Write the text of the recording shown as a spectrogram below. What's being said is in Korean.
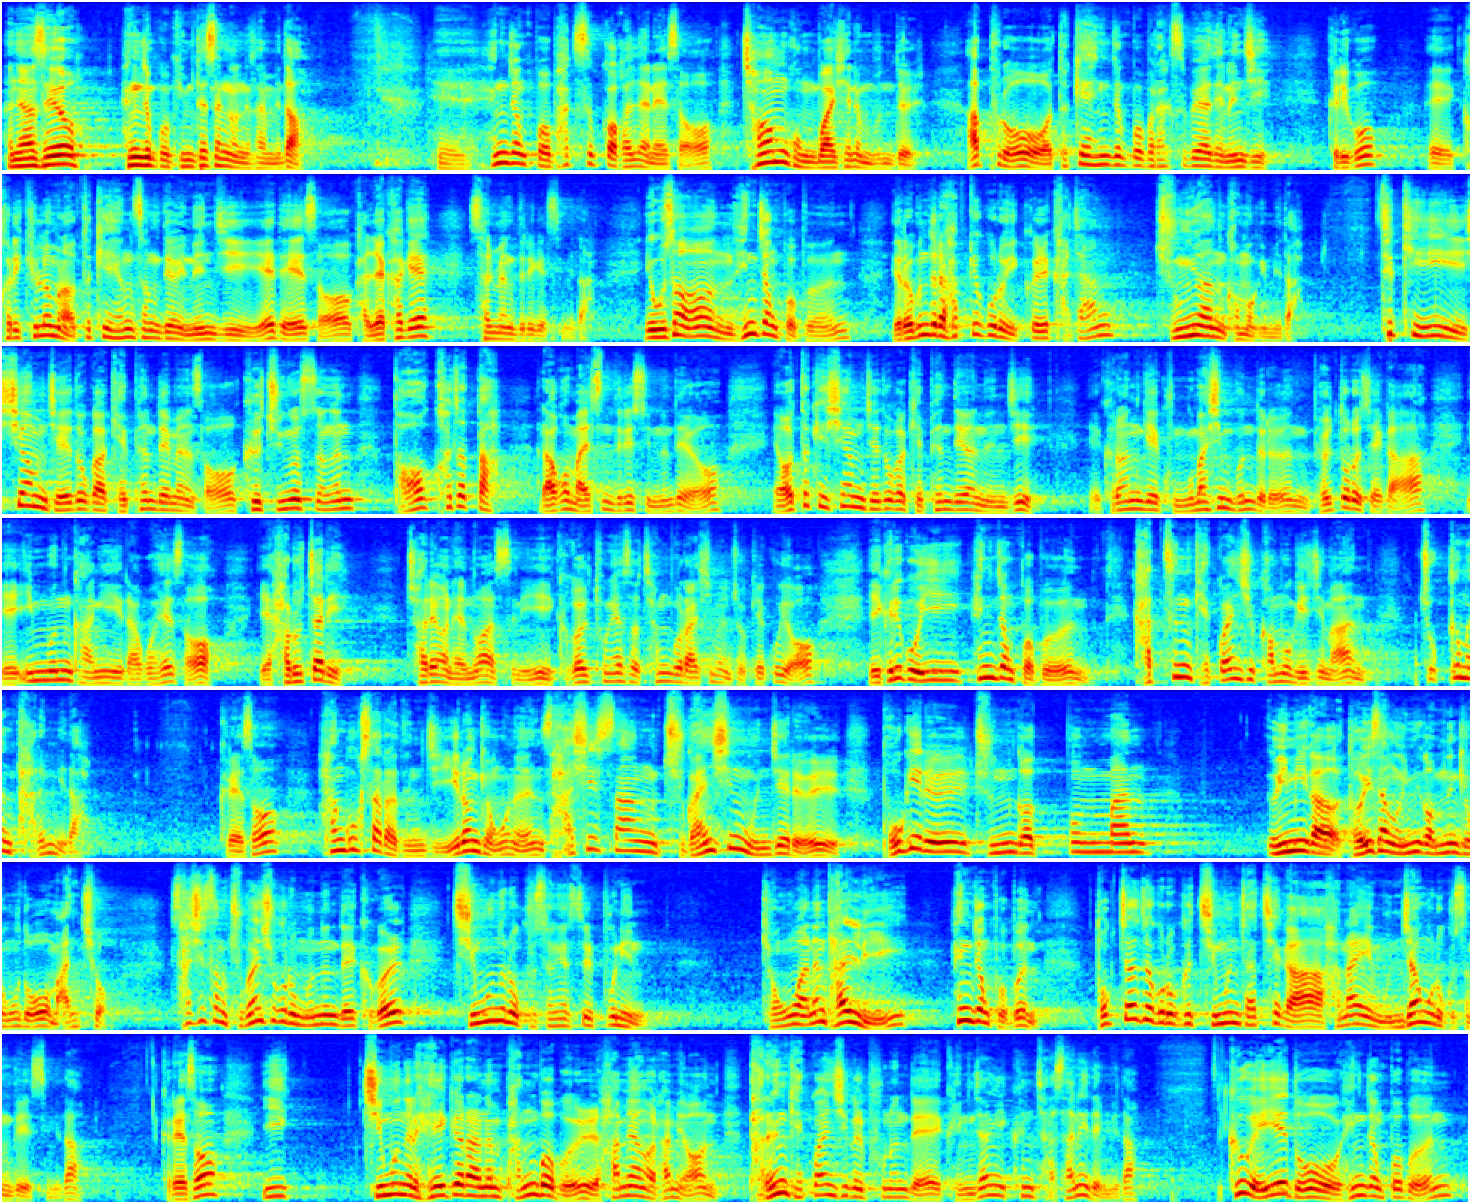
안녕하세요. 행정법 김태성 강사입니다. 예, 행정법 학습과 관련해서 처음 공부하시는 분들 앞으로 어떻게 행정법을 학습해야 되는지 그리고 예, 커리큘럼은 어떻게 형성되어 있는지에 대해서 간략하게 설명드리겠습니다. 예, 우선 행정법은 여러분들의 합격으로 이끌 가장 중요한 과목입니다. 특히 시험 제도가 개편되면서 그 중요성은 더 커졌다라고 말씀드릴 수 있는데요. 예, 어떻게 시험 제도가 개편되었는지 예, 그런 게 궁금하신 분들은 별도로 제가 예, 입문 강의라고 해서 예, 하루짜리 촬영을 해놓았으니 그걸 통해서 참고를 하시면 좋겠고요. 예, 그리고 이 행정법은 같은 객관식 과목이지만 조금은 다릅니다. 그래서 한국사라든지 이런 경우는 사실상 주관식 문제를 보기를 준 것뿐만 의미가 더 이상 의미가 없는 경우도 많죠. 사실상 주관식으로 묻는데 그걸 지문으로 구성했을 뿐인 경우와는 달리 행정법은 독자적으로 그 지문 자체가 하나의 문장으로 구성되어 있습니다. 그래서 이 지문을 해결하는 방법을 함양을 하면 다른 객관식을 푸는데 굉장히 큰 자산이 됩니다. 그 외에도 행정법은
